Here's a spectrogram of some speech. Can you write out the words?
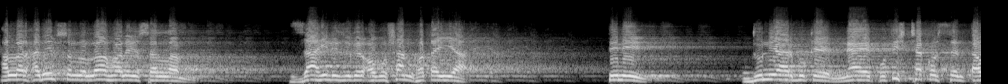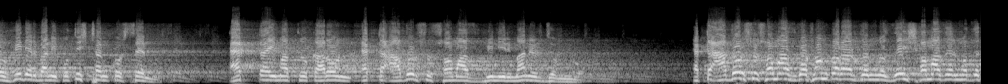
আল্লাহর হাবিব সাল্লাহ আলাইসাল্লাম জাহিলি যুগের অবসান ঘটাইয়া তিনি দুনিয়ার বুকে ন্যায় প্রতিষ্ঠা করছেন, তাওহিদের বাণী প্রতিষ্ঠান করছেন। একটাই মাত্র কারণ, একটা আদর্শ সমাজ বিনির্মাণের জন্য। একটা আদর্শ সমাজ গঠন করার জন্য যেই সমাজের মধ্যে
